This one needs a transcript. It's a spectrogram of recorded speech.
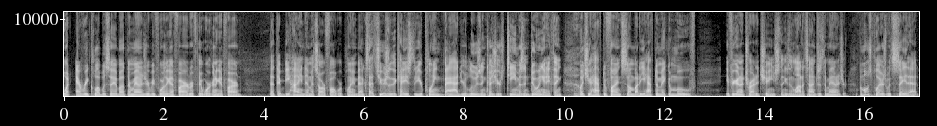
what every club would say about their manager before they got fired, or if they were going to get fired, that they're behind him. It's our fault we're playing bad. 'Cause that's usually the case. That you're playing bad, you're losing because your team isn't doing anything. But you have to find somebody. You have to make a move if you're going to try to change things. And a lot of times it's the manager. But most players would say that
